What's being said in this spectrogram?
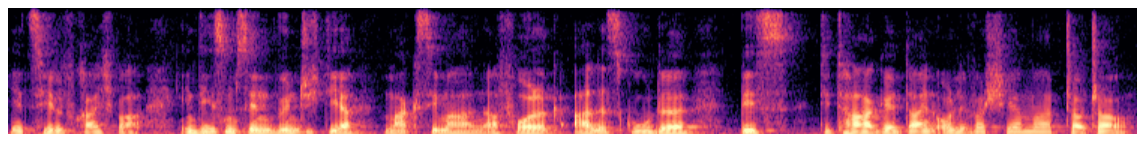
jetzt hilfreich war. In diesem Sinn wünsche ich dir maximalen Erfolg, alles Gute, bis die Tage, dein Oliver Schirmer. Ciao, ciao.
